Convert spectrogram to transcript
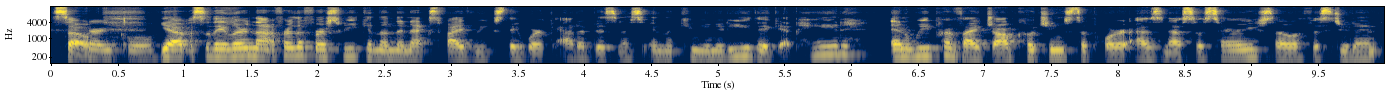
So Very cool. yeah, so they learn that for the first week, and then the next five weeks they work at a business in the community. They get paid, and we provide job coaching support as necessary. So if a student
